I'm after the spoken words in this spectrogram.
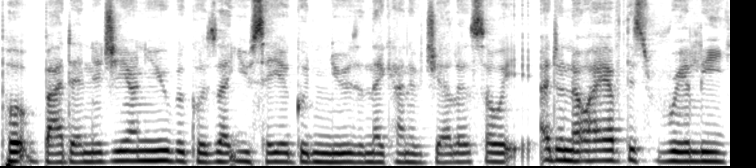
put bad energy on you because like you say a good news and they're kind of jealous. So it, I don't know. I have this really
